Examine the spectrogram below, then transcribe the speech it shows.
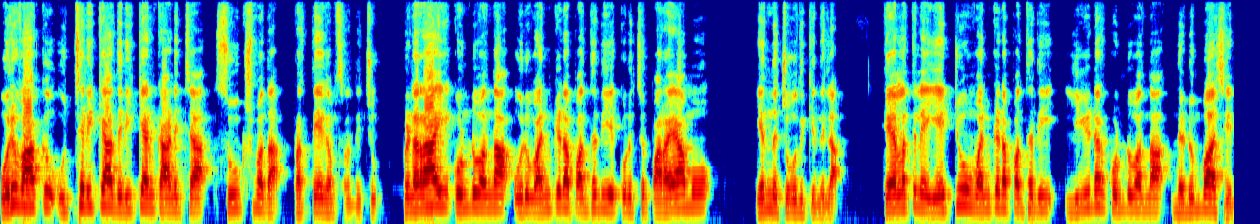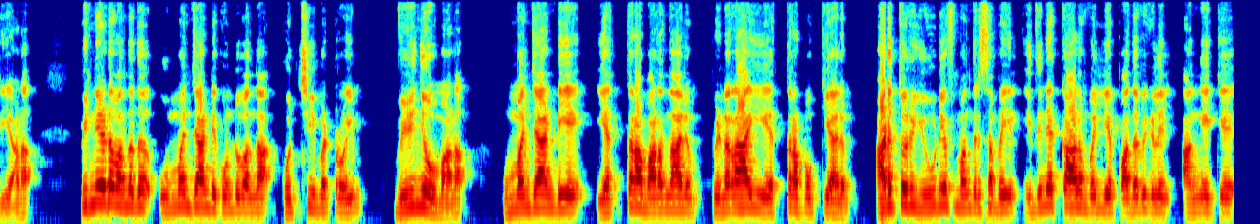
ഒരു വാക്ക് ഉച്ചരിക്കാതിരിക്കാൻ കാണിച്ച സൂക്ഷ്മത പ്രത്യേകം ശ്രദ്ധിച്ചു. പിണറായി കൊണ്ടുവന്ന ഒരു വൻകിട പദ്ധതിയെക്കുറിച്ച് പറയാമോ എന്ന് ചോദിക്കുന്നില്ല. കേരളത്തിലെ ഏറ്റവും വൻകിട പദ്ധതി ലീഡർ കൊണ്ടുവന്ന നെടുമ്പാശ്ശേരിയാണ്. പിന്നീട് വന്നത് ഉമ്മൻചാണ്ടി കൊണ്ടുവന്ന കൊച്ചി മെട്രോയും വിഴിഞ്ഞവുമാണ്. ഉമ്മൻചാണ്ടിയെ എത്ര മറന്നാലും പിണറായി എത്ര പൊക്കിയാലും അടുത്തൊരു യു മന്ത്രിസഭയിൽ ഇതിനേക്കാളും വലിയ പദവികളിൽ അങ്ങേക്ക്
